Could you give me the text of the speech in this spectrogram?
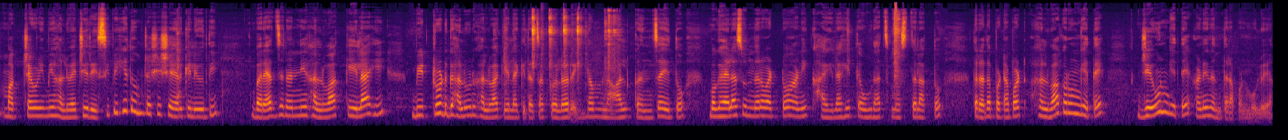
मागच्या वेळी मी हलव्याची रेसिपीही तुमच्याशी शेअर केली होती. बऱ्याच जणांनी हलवा केलाही. बीटरूट घालून हलवा केला की त्याचा कलर एकदम लाल कंच येतो. बघायला सुंदर वाटतो आणि खायलाही तेवढाच मस्त लागतो. तर आता पटापट हलवा करून घेते जेवून घेते आणि नंतर आपण बोलूया.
